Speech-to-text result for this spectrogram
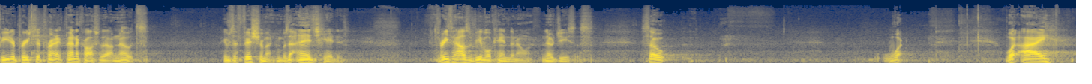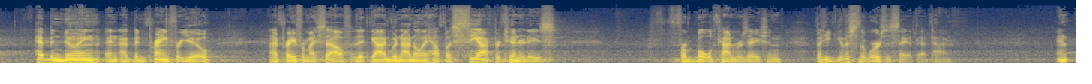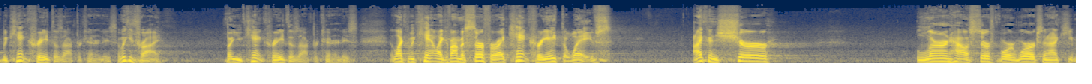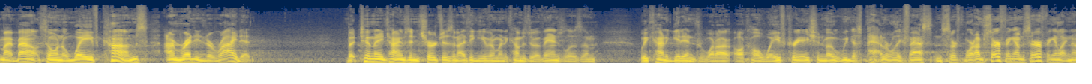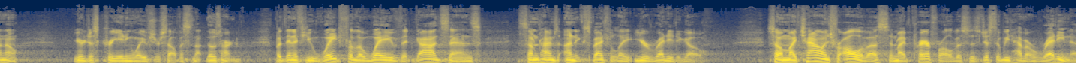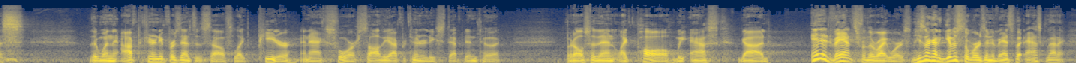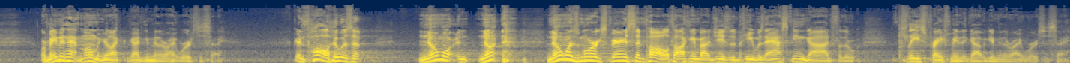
Peter preached at Pentecost without notes. He was a fisherman, he was uneducated. 3,000 people came to know him, know Jesus. So, what, what I have been doing, and I've been praying for you, I pray for myself, that God would not only help us see opportunities for bold conversation, but He'd give us the words to say at that time. And we can't create those opportunities. We can try, but you can't create those opportunities. Like we can't, like if I'm a surfer, I can't create the waves. I can sure learn how a surfboard works and how to keep my balance so when a wave comes, I'm ready to ride it. But too many times in churches, and I think even when it comes to evangelism, we kind of get into what I'll call wave creation mode. We just paddle really fast and surfboard. I'm surfing, I'm surfing. And like, no, no, you're just creating waves yourself. It's not, those aren't. But then if you wait for the wave that God sends, sometimes unexpectedly, you're ready to go. So, my challenge for all of us and my prayer for all of us is just that we'd have a readiness that when the opportunity presents itself, like Peter in Acts 4 saw the opportunity, stepped into it, but also then, like Paul, we ask God in advance for the right words. He's not going to give us the words in advance, but ask it. Or maybe in that moment, you're like, God, give me the right words to say. And Paul, who was a no more, no, no one's more experienced than Paul talking about Jesus, but he was asking God for the, please pray for me that God would give me the right words to say.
